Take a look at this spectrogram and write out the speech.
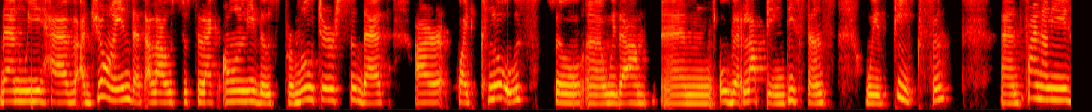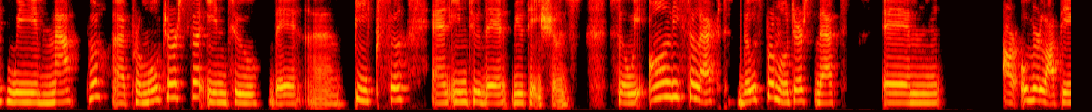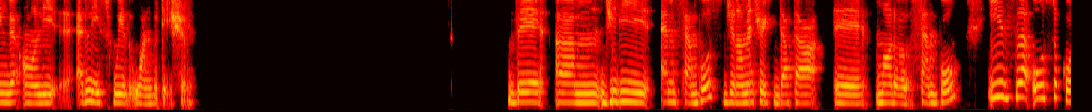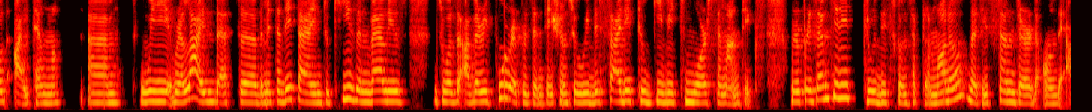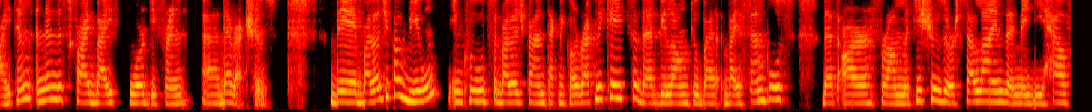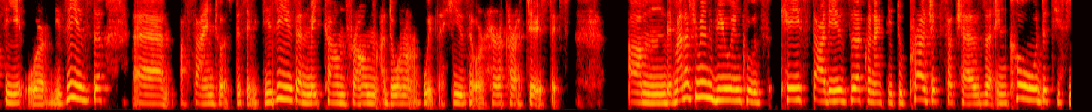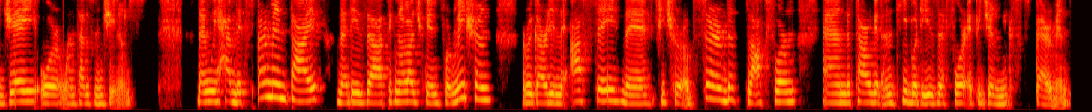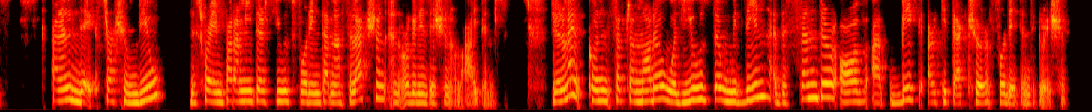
Then we have a join that allows to select only those promoters that are quite close, so uh, with a um, overlapping distance with peaks. And finally, we map uh, promoters into the uh, peaks and into the mutations. So we only select those promoters that um, are overlapping only at least with one mutation. The um, GDM samples, genometric data uh, model sample, is uh, also called item. Um, we realized that uh, the metadata into keys and values this was a very poor representation so we decided to give it more semantics we represented it through this conceptual model that is centered on the item and then described by four different uh, directions the biological view includes biological and technical replicates that belong to bi- biosamples that are from tissues or cell lines and may be healthy or diseased, uh, assigned to a specific disease, and may come from a donor with his or her characteristics. Um, the management view includes case studies connected to projects such as ENCODE, TCGA, or 1000 Genomes. Then we have the experiment type, that is uh, technological information regarding the assay, the feature observed, platform, and the target antibodies for epigenomics experiments. Finally, the extraction view, describing parameters used for internal selection and organization of items. Genomic conceptual model was used within at the center of a big architecture for data integration.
